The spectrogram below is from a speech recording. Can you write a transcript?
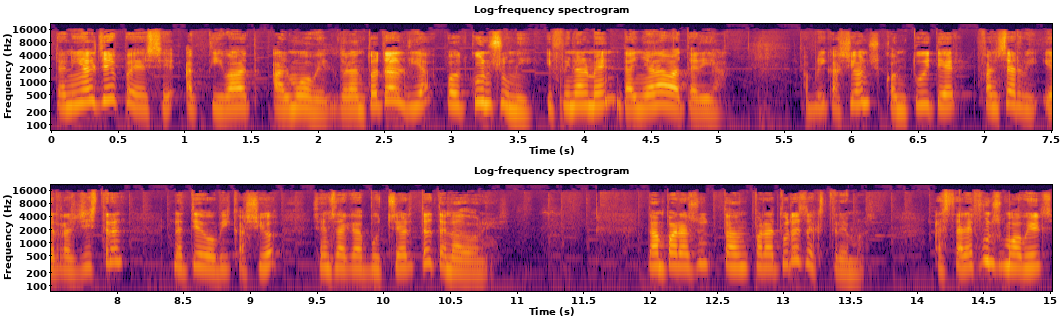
Tenir el GPS activat al mòbil durant tot el dia pot consumir i finalment danyar la bateria. Aplicacions com Twitter fan servir i registren la teva ubicació sense que potser te n'adonis. Temperatures extremes. Els telèfons mòbils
